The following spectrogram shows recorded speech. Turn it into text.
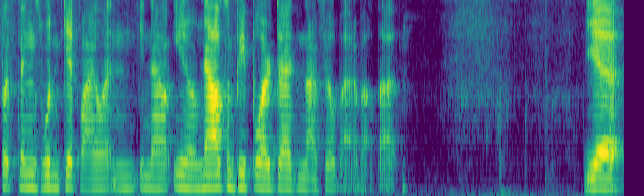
but things wouldn't get violent. And now, you know, now some people are dead, and I feel bad about that. Yeah,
